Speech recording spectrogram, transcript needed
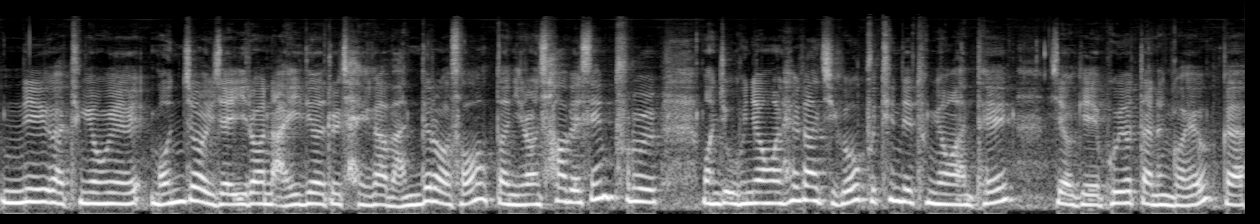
니 같은 경우에 먼저 이제 이런 아이디어를 자기가 만들어서 어떤 이런 사업의 샘플을 먼저 운영을 해가지고 푸틴 대통령한테 이제 여기에 보였다는 거예요. 그러니까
